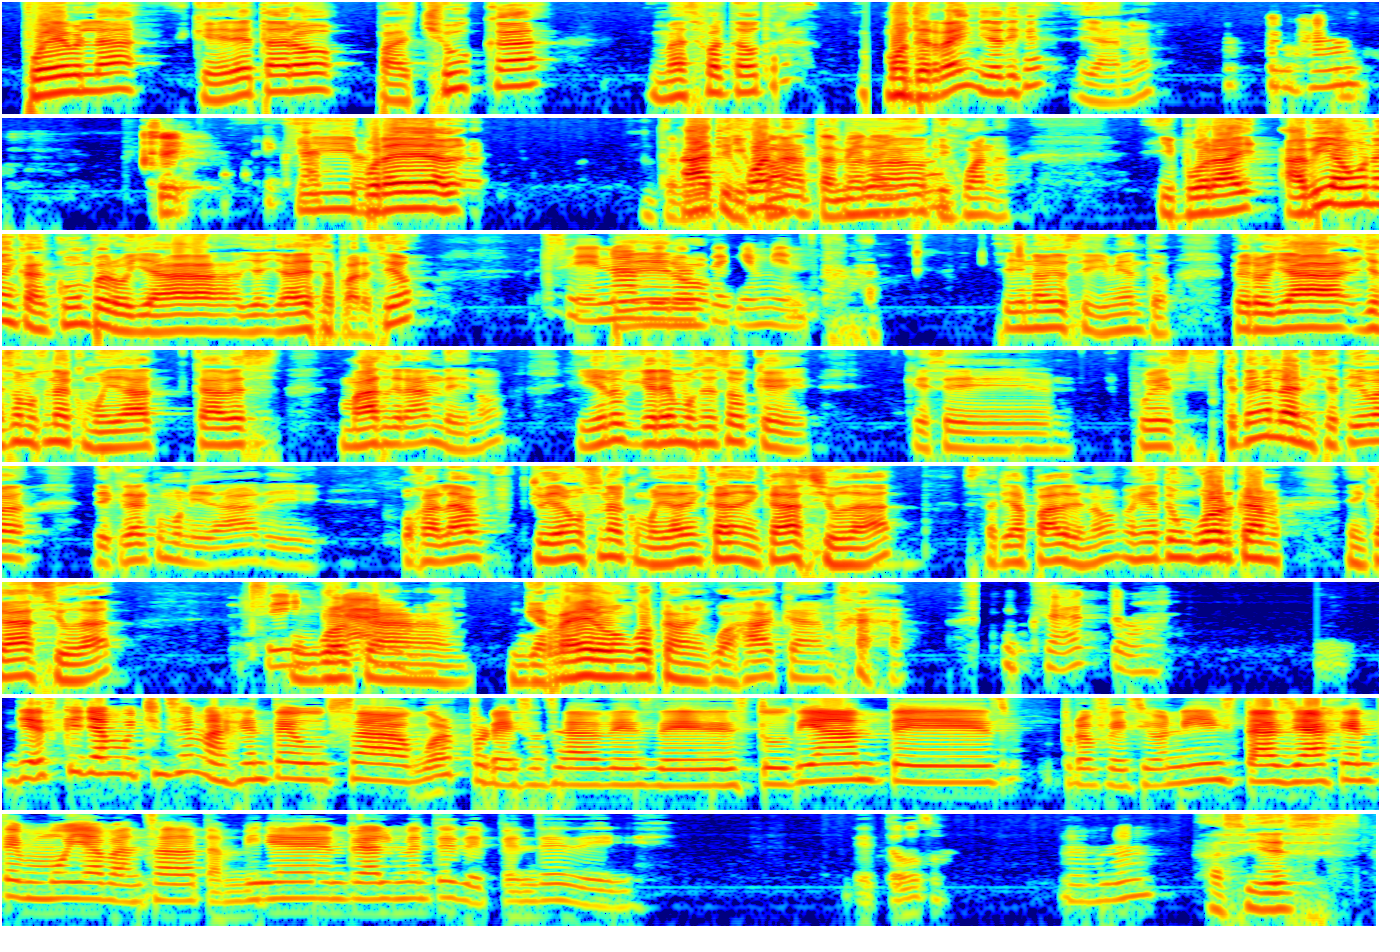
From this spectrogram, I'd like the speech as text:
Puebla, Querétaro, Pachuca. ¿Me hace falta otra? Monterrey, ya dije, ya, ¿no? Sí. Exacto. Y por ahí. Ah, Tijuana, también. Tijuana. Y por ahí había una en Cancún, pero ya, ya, desapareció. Sí, no ha habido seguimiento. Sí, no había seguimiento. Pero ya, ya somos una comunidad cada vez más grande, ¿no? Y es lo que queremos, eso que, que se, pues, que tengan la iniciativa de crear comunidad y ojalá tuviéramos una comunidad en cada, en cada ciudad. Estaría padre, ¿no? Imagínate un WordCamp en cada ciudad. Sí, un WordCamp en Guerrero, un WordCamp en Oaxaca. Exacto. Y es que ya muchísima gente usa WordPress, o sea, desde estudiantes, profesionistas, ya gente muy avanzada también, realmente depende de, de todo. Así es.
